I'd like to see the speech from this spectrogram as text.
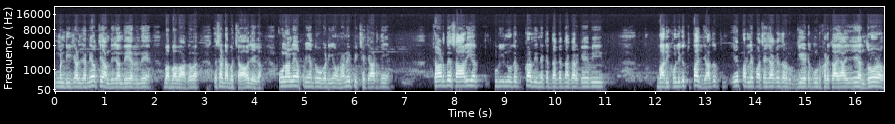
ਮੰਡੀ ਚੱਲ ਜਾਂਦੇ ਆ, ਉੱਥੇ ਆਉਂਦੇ ਜਾਂਦੇ ਆ, ਰਹਿੰਦੇ ਆ, ਬਾਬਾ ਵਾਕਵ ਆ, ਤੇ ਸਾਡਾ ਬਚਾਅ ਹੋ ਜਾਏਗਾ। ਉਹਨਾਂ ਨੇ ਆਪਣੀਆਂ ਦੋ ਗੱਡੀਆਂ ਉਹਨਾਂ ਨੇ ਵੀ ਪਿੱਛੇ ਚਾੜਤੀਆਂ ਚਾੜਦੇ ਸਾਰੀ ਯਾਰ ਕੁੜੀ ਨੂੰ ਤੇ ਘਰ ਦੀ ਨੇ ਕਿੱਦਾਂ ਕਿੱਦਾਂ ਕਰਕੇ ਵੀ ਬਾਰੀ ਖੋਲੀ ਕਿ ਤੂੰ ਭੱਜ ਜਾ, ਤੇ ਇਹ ਪਰਲੇ ਪਾਸੇ ਜਾ ਕੇ ਇਧਰ ਗੇਟ ਗੂਟ ਖੜਕਾਇਆ, ਇਹ ਅੰਦਰੋਂ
